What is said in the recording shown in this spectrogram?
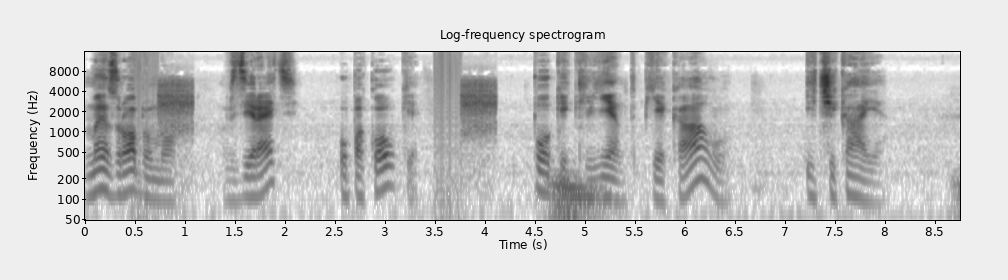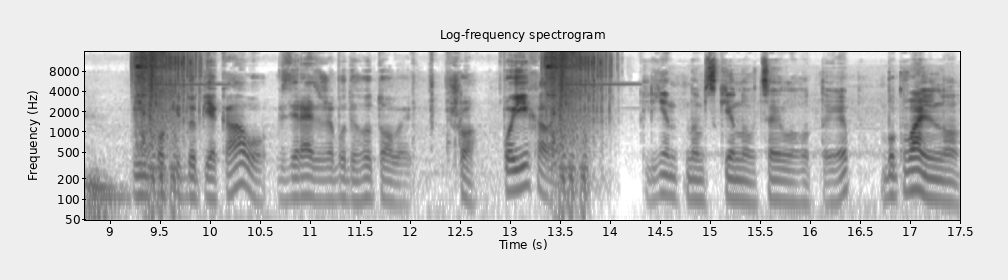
ми зробимо взірець упаковки, поки клієнт п'є каву і чекає. Він поки доп'є каву, взірець вже буде готовий. Що, поїхали? Клієнт нам скинув цей логотип. Буквально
